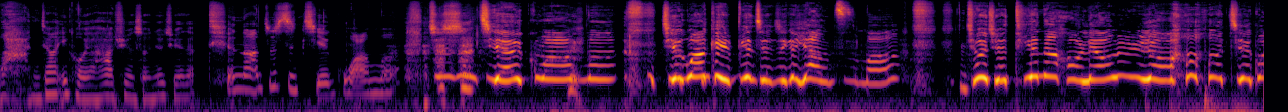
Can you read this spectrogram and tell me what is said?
哇！你这样一口咬下去的时候，你就觉得天哪，这是节瓜吗？这是节瓜吗？节瓜可以变成这个样子吗？你就会觉得天哪，好疗愈哦！节瓜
